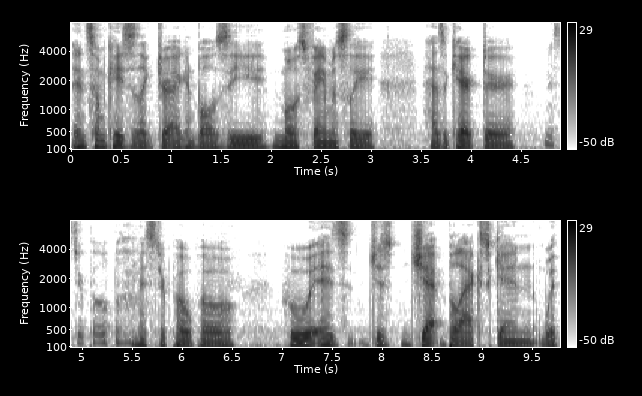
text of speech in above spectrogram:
in some cases like Dragon Ball Z most famously has a character Mr. Popo. Mr. Popo who is just jet black skin with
